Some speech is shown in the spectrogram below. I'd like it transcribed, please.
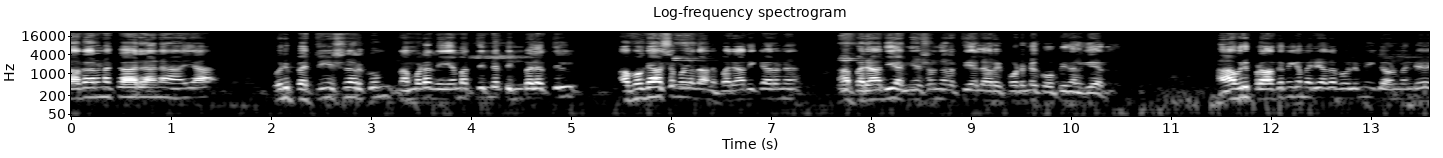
സാധാരണക്കാരനായ ഒരു പെറ്റീഷണർക്കും നമ്മുടെ നിയമത്തിന്റെ പിൻബലത്തിൽ അവകാശമുള്ളതാണ്. പരാതിക്കാരന് ആ പരാതി അന്വേഷണം നടത്തിയാൽ ആ റിപ്പോർട്ടിന്റെ കോപ്പി നൽകുകയെന്ന് ആ ഒരു പ്രാഥമിക മര്യാദ പോലും ഈ ഗവൺമെന്റ്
